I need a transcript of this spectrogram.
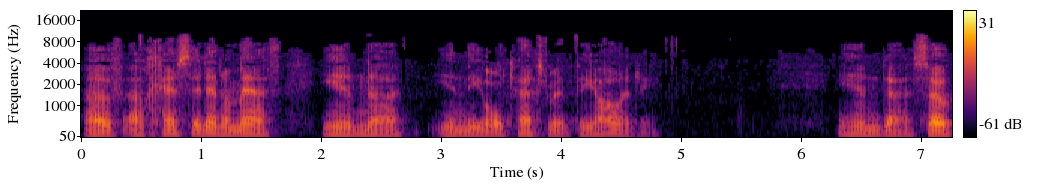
of, of Chesed and Ameth in, uh, in the Old Testament theology. And uh, so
